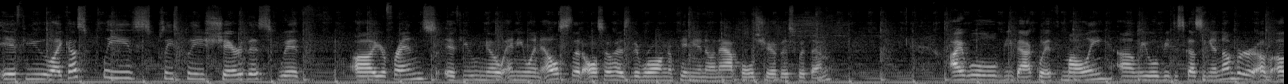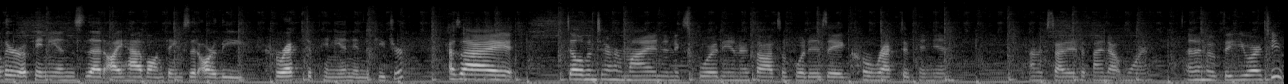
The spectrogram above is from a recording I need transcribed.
If you like us, please, please, please share this with uh, your friends. If you know anyone else that also has the wrong opinion on Apple, share this with them. I will be back with Molly. Um, we will be discussing a number of other opinions that I have on things that are the correct opinion in the future. As I delve into her mind and explore the inner thoughts of what is a correct opinion, I'm excited to find out more, and I hope that you are too.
